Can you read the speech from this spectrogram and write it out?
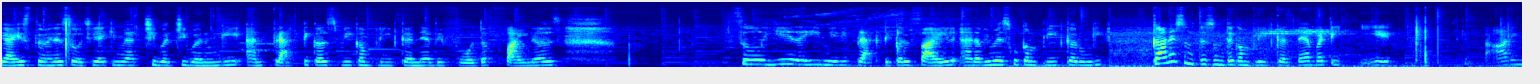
गाइस तो मैंने सोच लिया कि मैं अच्छी बच्ची बनूँगी एंड प्रैक्टिकल्स भी कंप्लीट करने हैं बिफोर द फाइनल्स सो ये रही मेरी प्रैक्टिकल फ़ाइल एंड अभी मैं इसको कंप्लीट करूँगी। गाने सुनते सुनते कंप्लीट करते हैं बट ये तार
